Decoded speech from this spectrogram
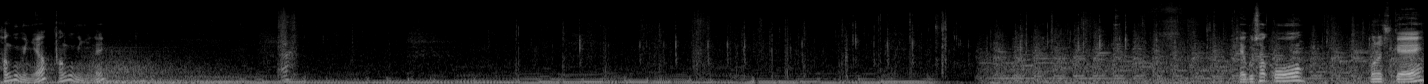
한국인이야? 한국인이네. 대구 찾고 보내줄게.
